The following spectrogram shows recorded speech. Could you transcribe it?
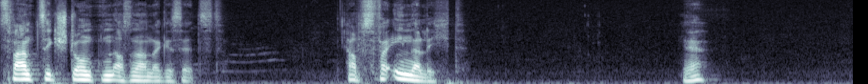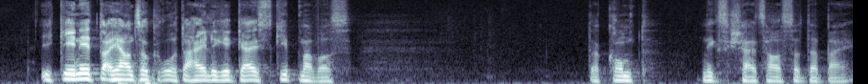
20 Stunden auseinandergesetzt. Ich habe es verinnerlicht. Ja? Ich gehe nicht daher und sage, der Heilige Geist gibt mir was. Da kommt nichts Gescheites außer dabei.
